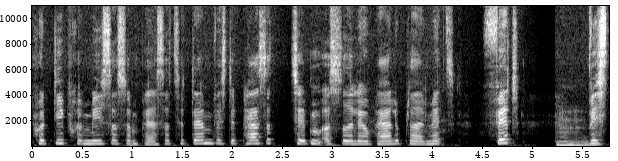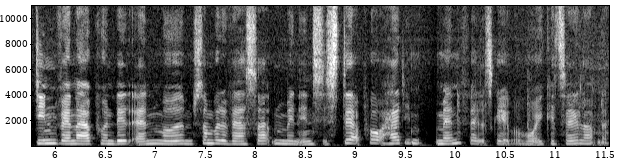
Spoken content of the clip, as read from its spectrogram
på de præmisser, som passer til dem. Hvis det passer til dem at sidde og lave perleplader imens, fedt. Mm. Hvis dine venner er på en lidt anden måde, så må det være sådan, men insister på at have de mandefællesskaber, hvor I kan tale om det.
